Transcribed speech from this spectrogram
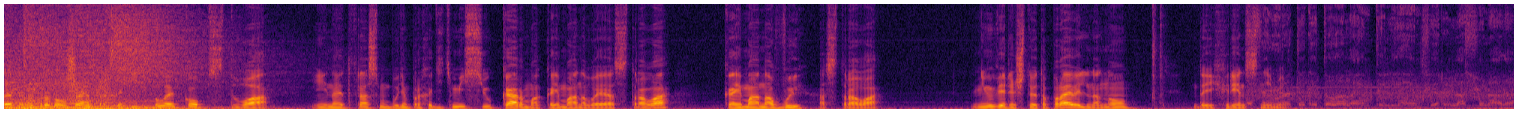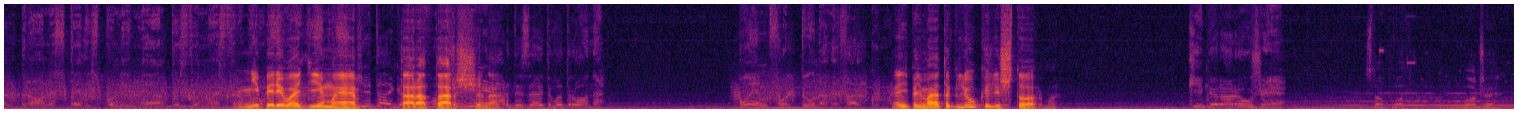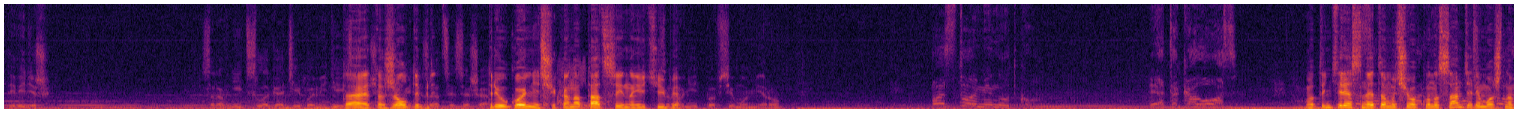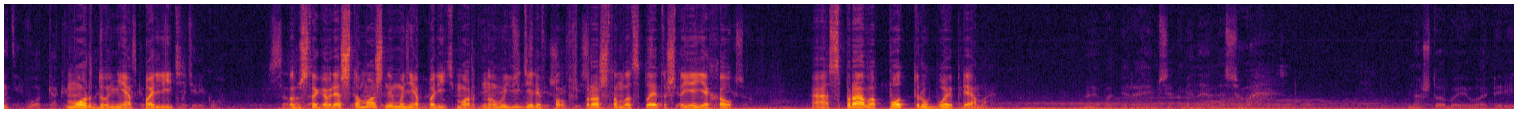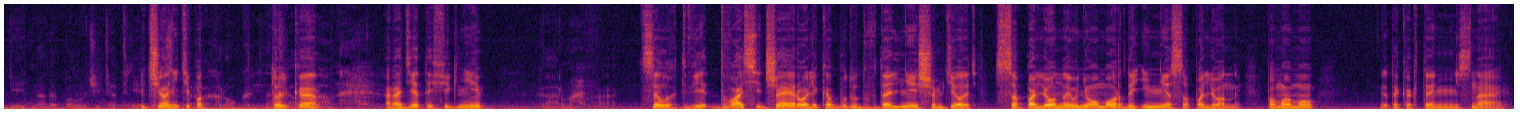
товарищи, с вами Сет, и мы продолжаем проходить Black Ops 2. И на этот раз мы будем проходить миссию Карма, Каймановые острова, Каймановы острова. Не уверен, что это правильно, но да и хрен с ними. Непереводимая таратарщина. Я не понимаю, это глюк или что? Стоп, вот. Вот же, ты видишь? Сравнить с логотипами Да, это желтый треугольничек, аннотации на ютюбе. Сравнить по всему миру. Постой минутку. Это колосс. Вот интересно, этому чуваку на самом деле можно морду не опалить. Потому что говорят, что можно ему не опалить морду, но вы видели в, в прошлом летсплее, то, что я ехал а, справа под трубой прямо. Получить ответ. И чё они, типа, рук. Только главное. ради этой фигни Карма. целых две, два CGI ролика будут в дальнейшем делать с опаленной у него мордой и не с опаленной. По-моему, это как-то, не знаю,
